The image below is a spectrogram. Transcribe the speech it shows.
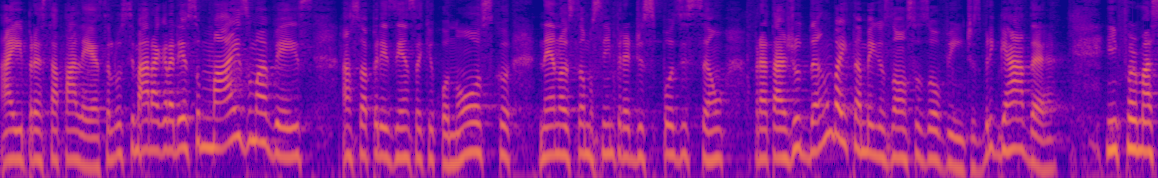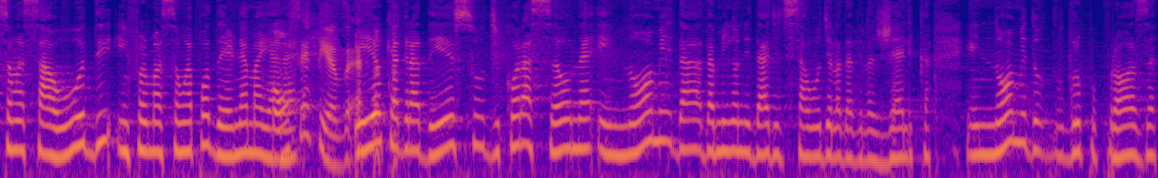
aí para esta palestra. Lucimara, agradeço mais uma vez a sua presença aqui conosco. Né? Nós estamos sempre à disposição para estar tá ajudando aí também os nossos ouvintes. Obrigada. Informação é saúde informação é poder, né, Maiara? Com certeza. Eu que agradeço de coração, né, em nome da, da minha unidade de saúde lá da Vila Angélica, em nome do, do Grupo Prosa,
